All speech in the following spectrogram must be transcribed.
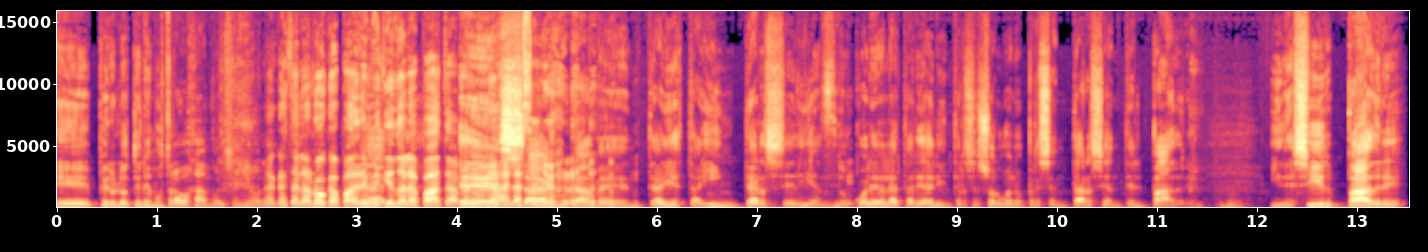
eh, pero lo tenemos trabajando al Señor. ¿eh? Acá está la roca, padre, ¿Eh? metiendo la pata. Exactamente, ahí está, intercediendo. ¿Cuál era la tarea del intercesor? Bueno, presentarse ante el Padre y decir, Padre,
